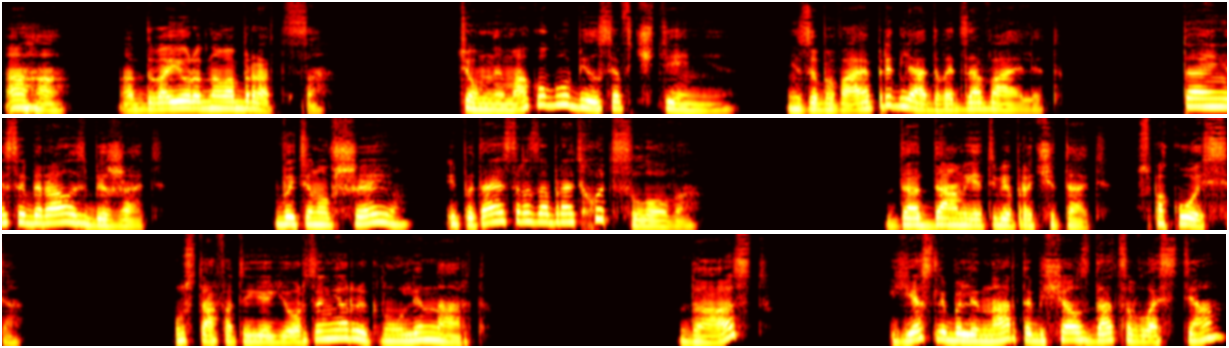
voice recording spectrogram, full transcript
«Ага, от двоюродного братца». Темный маг углубился в чтение, не забывая приглядывать за Вайлет. Та и не собиралась бежать, вытянув шею и пытаясь разобрать хоть слово. «Да дам я тебе прочитать. Успокойся!» Устав от ее ерзания, рыкнул Ленард. «Даст?» Если бы Ленард обещал сдаться властям,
